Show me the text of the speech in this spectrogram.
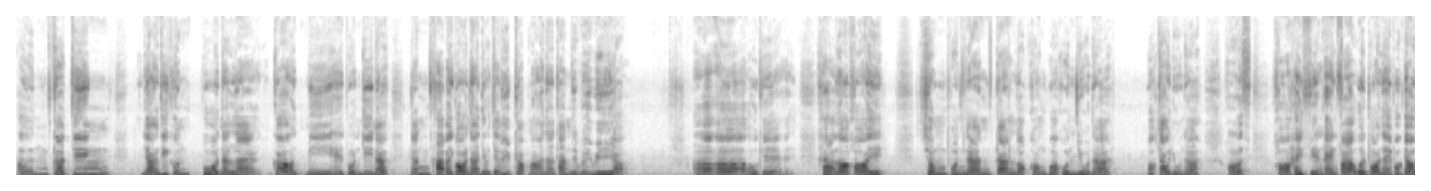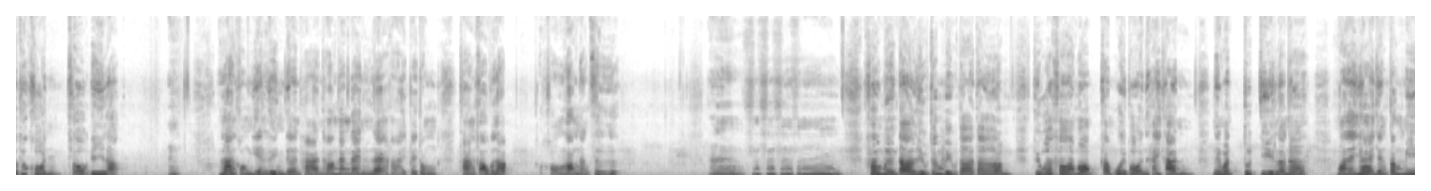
เออก็จริง อย่างที่คุณพูดนั่นแหละ ก็มีเหตุผลดีนะ งั้นข้าไปก่อนนะ เดี๋ยวจะรีบกลับมานะ ท่านเดวิวีอะเออเออโอเค ข้ารอคอยชมผลงานการลบของพวกคุณอยู่นะ พวกเจ้าอยู่นะ ขอขอให้เสียงแห่งฟ้าอวยพรให้พวกเจ้าทุกคน โชคดีล่ะร่างของเย็นหลิงเดินผ่านห้องนั่งเล่น และหายไปตรงทางเข้ารับของห้องหนังสืออืมข้าเมืองตาหลิวต้องหลิวตาตาม ถือว่าข้ามอบคำอวยพรให้ท่านในวันตรุษจีนแล้วนะ มารยาทยังต้องมี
